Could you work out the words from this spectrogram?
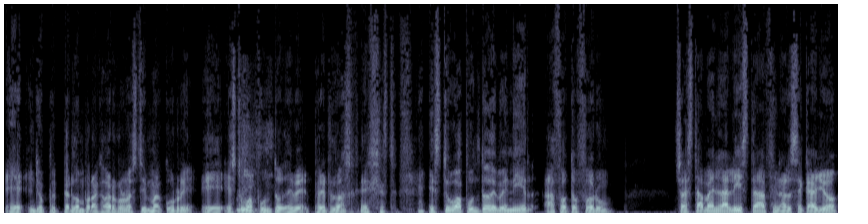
Eh, yo, pe- perdón, por acabar con Steve McCurry, eh, estuvo a punto de, perdón, estuvo a punto de venir a Fotoforum. O sea, estaba en la lista, al final se cayó,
